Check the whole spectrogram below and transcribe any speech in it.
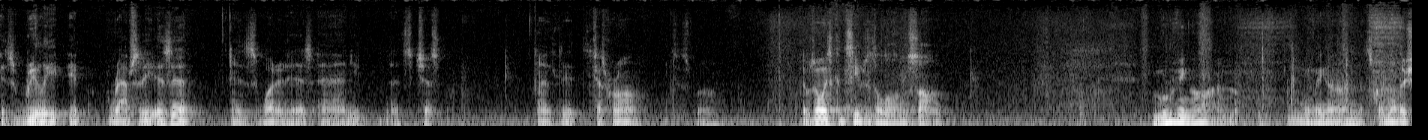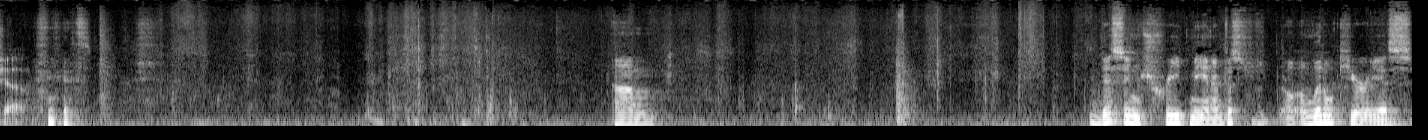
is really, it, Rhapsody is it, is what it is, and you, it's just, uh, it's just wrong, just wrong. It was always conceived as a long song. Moving on. Moving on, that's for another show. Um, this intrigued me, and I'm just a, a little curious.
